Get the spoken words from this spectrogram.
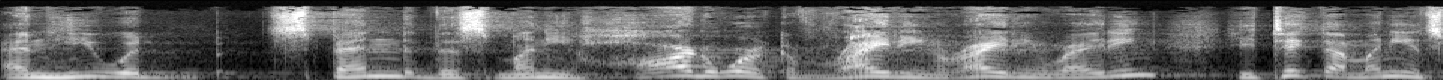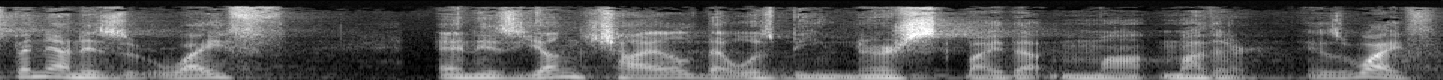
And he would spend this money, hard work of writing, writing, writing. He'd take that money and spend it on his wife and his young child that was being nursed by that mother, his wife.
